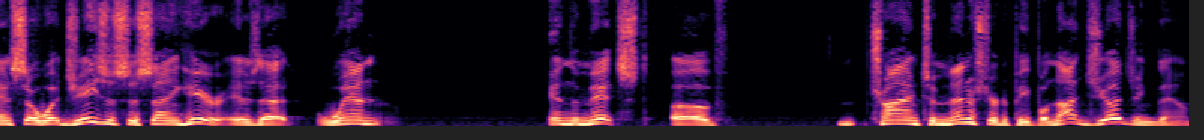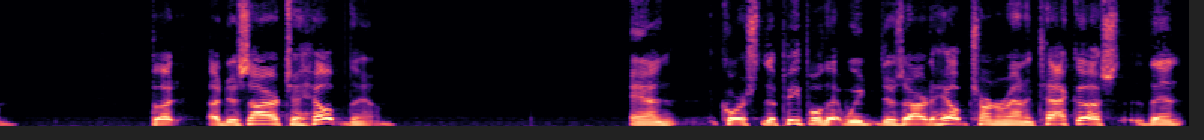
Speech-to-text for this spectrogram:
And so what Jesus is saying here is that when in the midst of trying to minister to people, not judging them, but a desire to help them. And of course, the people that we desire to help turn around and attack us, then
